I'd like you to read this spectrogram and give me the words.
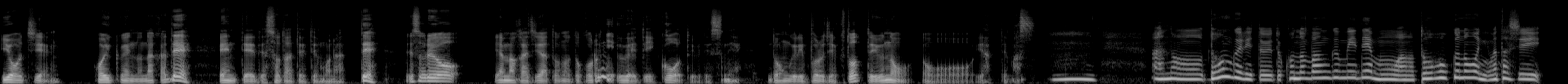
幼稚園保育園の中で園庭で育ててもらってでそれを山火事跡のところに植えていこうというですねどんぐりプロジェクトっていうのをやってます。うん。あのどんぐりというとこの番組でもあの東北の方に私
